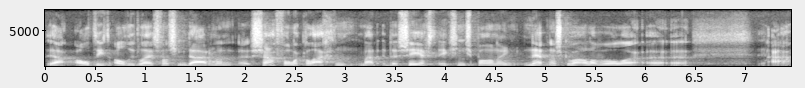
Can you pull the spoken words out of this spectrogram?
ja, altijd, altijd lijst van zijn darmen. Uh, volle klachten. Maar de zeerst ik zien spanning. Net naar squallen willen ja,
